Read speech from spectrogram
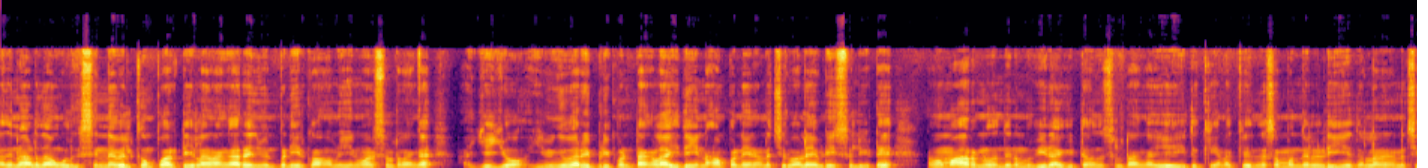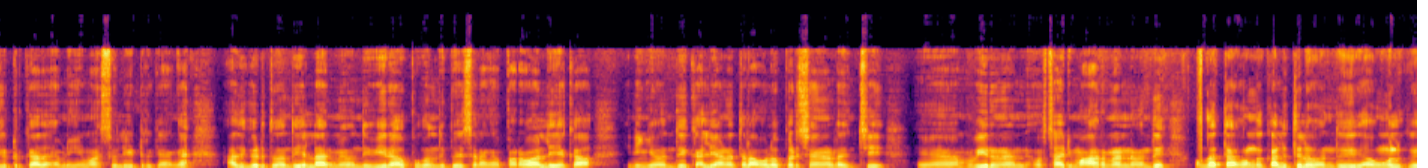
அதனால தான் உங்களுக்கு சின்ன வெல்கம் பார்ட்டியெல்லாம் நாங்கள் அரேஞ்ச்மெண்ட் பண்ணியிருக்கோம் அப்படிங்கிற மாதிரி சொல்கிறாங்க ஐயையோ இவங்க வேறு இப்படி பண்ணிட்டாங்களா? இதையும் நான் பண்ணே நினச்சிருவாளே அப்படின்னு சொல்லிட்டு நம்ம மாறன் வந்து நம்ம வீரா கிட்ட வந்து சொல்கிறாங்க ஏ இதுக்கு எனக்கு எந்த சம்மந்தம் இல்லடி இதெல்லாம் நினச்சிக்கிட்டு இருக்காது அப்படிங்கிற மாதிரி சொல்லிட்டு இருக்காங்க. அதுக்கடுத்து வந்து எல்லாருமே வந்து வீரா புகழ்ந்து பேசுகிறாங்க பரவாயில்லையேக்கா நீங்கள் வந்து கல்யாணத்தில் அவ்வளோ பிரச்சனை நடந்துச்சு. வீரன் சாரி மாறன் அண்ணன் வந்து வந்து உங்கள் த உங்கள் கழுத்தில் வந்து அவங்களுக்கு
